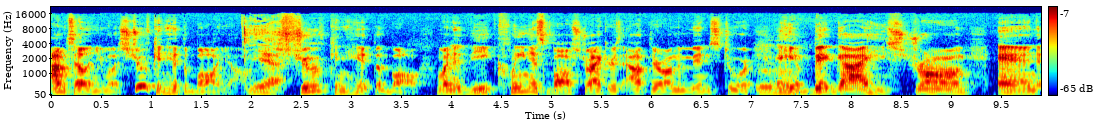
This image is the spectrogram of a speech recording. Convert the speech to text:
I'm telling you what, Struff can hit the ball, y'all. Yes. Struff can hit the ball. One of the cleanest ball strikers out there on the men's tour. Mhm. And he a big guy, he's strong, and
